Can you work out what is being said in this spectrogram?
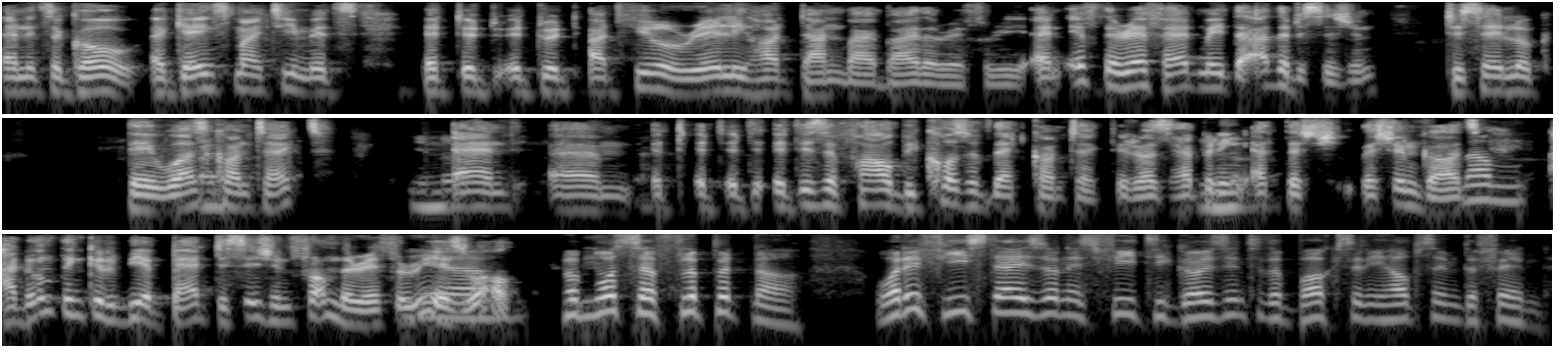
and it's a goal against my team. It's it it, it would I'd feel really hard done by by the referee. And if the ref had made the other decision to say, look, there was But- contact you know, and um, it, it, it, it is a foul because of that contact. It was happening know- at the, sh- the shin guards. Now, I don't think it would be a bad decision from the referee as well. but Musa, flip it now. What if he stays on his feet? He goes into the box and he helps him defend.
